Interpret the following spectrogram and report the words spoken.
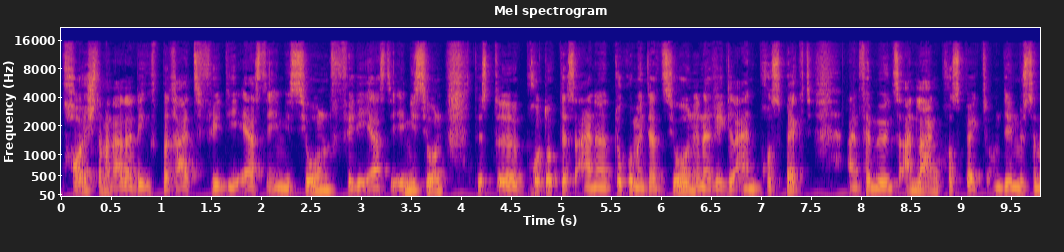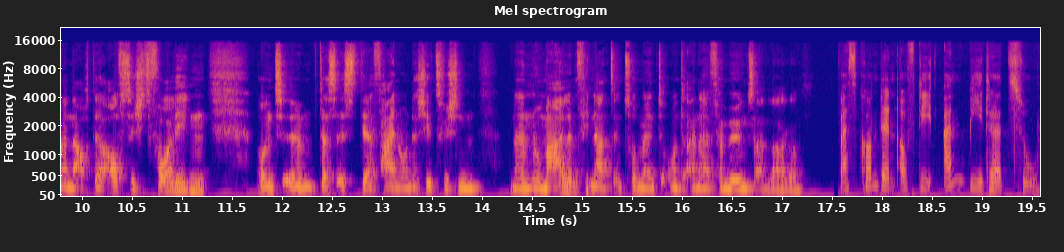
bräuchte man allerdings bereits für die erste Emission, für die erste Emission des äh, Produktes eine Dokumentation, in der Regel ein Prospekt, ein Vermögensanlagenprospekt und den müsste man auch der Aufsicht vorlegen. Und ähm, das ist der feine Unterschied zwischen einem normalen Finanzinstrument und einer Vermögensanlage. Was kommt denn auf die Anbieter zu?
